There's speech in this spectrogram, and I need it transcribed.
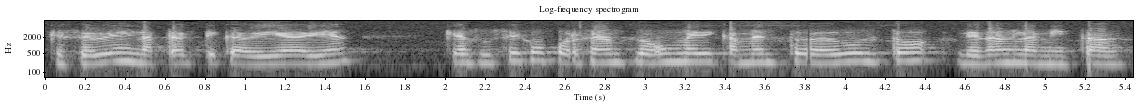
que se ve en la práctica diaria que a sus hijos, por ejemplo, un medicamento de adulto le dan la mitad.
